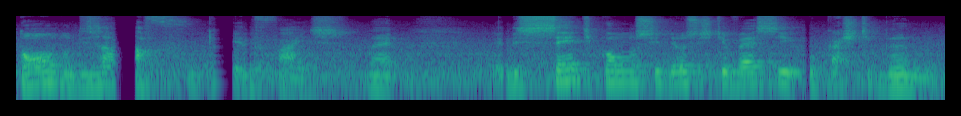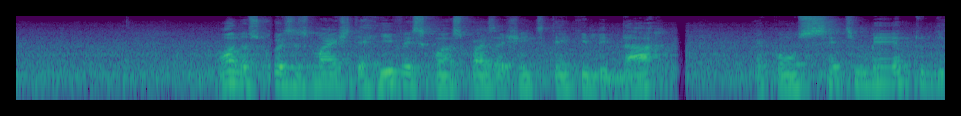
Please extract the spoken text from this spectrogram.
tom do desafio que ele faz. Né? Ele sente como se Deus estivesse o castigando uma das coisas mais terríveis com as quais a gente tem que lidar é com o sentimento de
